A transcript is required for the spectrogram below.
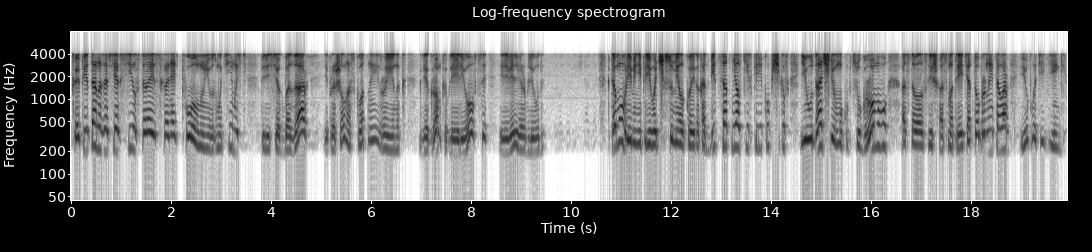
Капитан изо всех сил, стараясь сохранять полную невозмутимость, пересек базар и прошел на скотный рынок, где громко блеяли овцы и ревели верблюды. К тому времени переводчик сумел кое-как отбиться от мелких перекупщиков, и удачливому купцу Громову оставалось лишь осмотреть отобранный товар и уплатить деньги.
